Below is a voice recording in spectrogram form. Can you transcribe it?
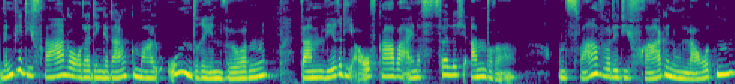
Wenn wir die Frage oder den Gedanken mal umdrehen würden, dann wäre die Aufgabe eine völlig andere. Und zwar würde die Frage nun lauten,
